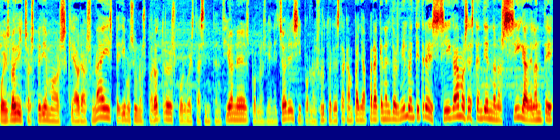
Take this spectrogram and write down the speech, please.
Pues lo dicho, os pedimos que ahora os unáis, pedimos unos por otros, por vuestras intenciones, por los bienhechores y por los frutos de esta campaña, para que en el 2023 sigamos extendiéndonos, siga adelante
